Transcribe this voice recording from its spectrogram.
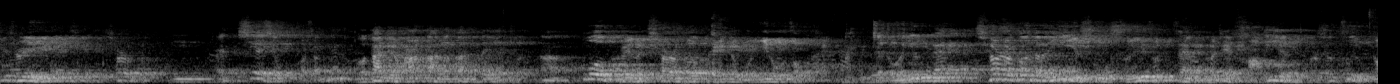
其实也应该谢谢谦儿哥。嗯，哎，谢谢我什么呀？我干这行干了半辈子，啊，多亏了谦儿哥陪着我一路走来。这都应该。谦儿哥的艺术水准在我们这行业里边是最高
